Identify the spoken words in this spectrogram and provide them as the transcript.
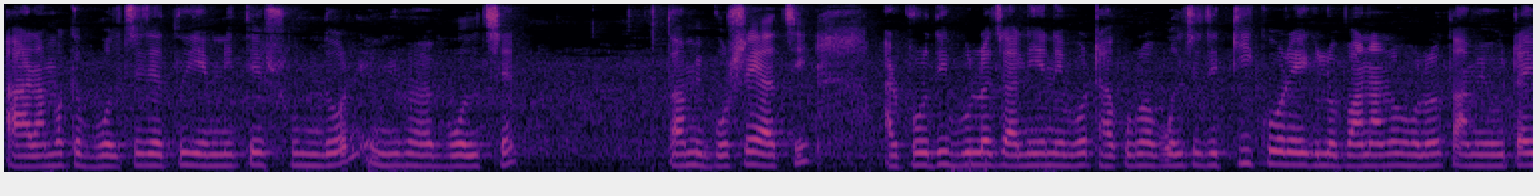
আর আমাকে বলছে যে, তুই এমনিতে সুন্দর। এমনিভাবে বলছে। তো আমি বসে আছি আর প্রদীপগুলো জ্বালিয়ে নেব। ঠাকুরমা বলছে যে, কি করে এগুলো বানানো হলো? তো আমি ওইটাই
